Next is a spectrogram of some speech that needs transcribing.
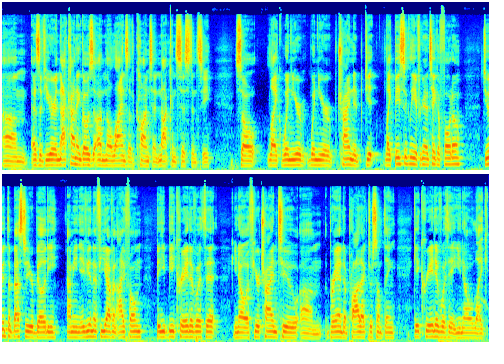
um, as a viewer, and that kind of goes on the lines of content, not consistency. So like when you're when you're trying to get like basically if you're gonna take a photo, do it the best of your ability. I mean, even if you have an iPhone, be be creative with it. You know, if you're trying to um, brand a product or something, get creative with it. You know, like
